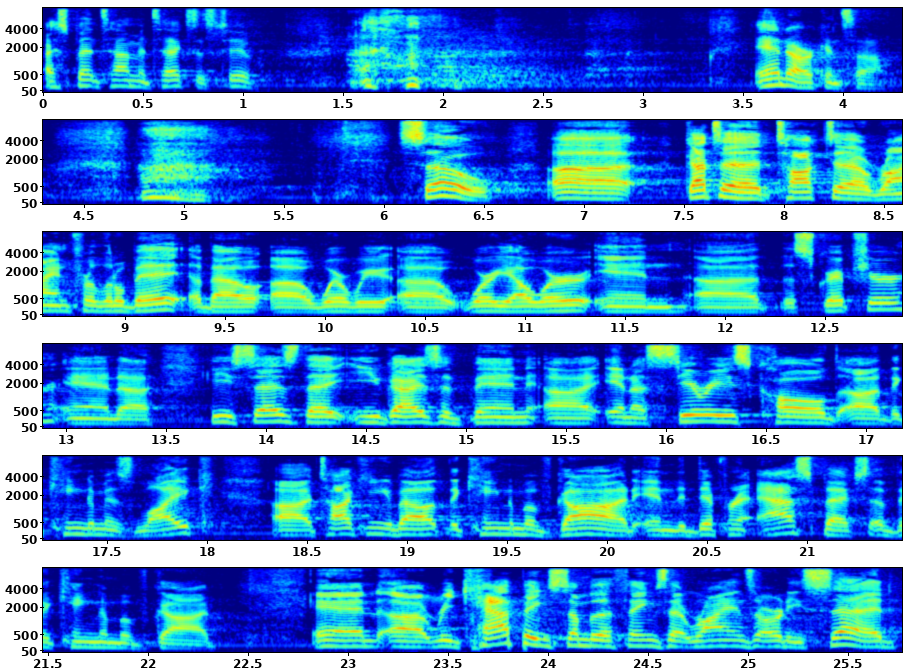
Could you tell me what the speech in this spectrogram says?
I spent time in Texas too, and Arkansas. so, uh, got to talk to Ryan for a little bit about uh, where we uh, where y'all were in uh, the scripture, and uh, he says that you guys have been uh, in a series called "The Kingdom Is Like," talking about the kingdom of God and the different aspects of the kingdom of God. And recapping some of the things that Ryan's already said,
